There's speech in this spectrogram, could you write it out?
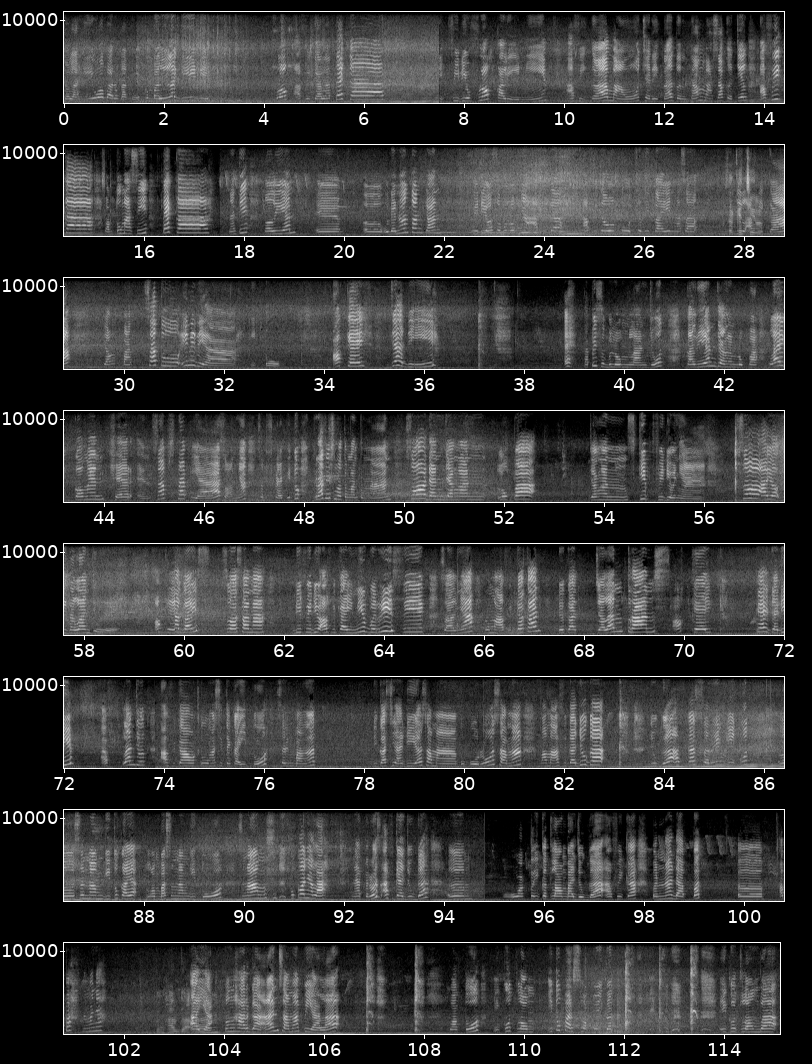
warahmatullahi wabarakatuh. Kembali lagi di vlog Afrika Lateka Video vlog kali ini Afrika mau cerita tentang masa kecil Afrika Waktu masih TK Nanti kalian eh, eh, udah nonton kan video sebelumnya Afrika Afrika waktu ceritain masa, kecil, kecil. Afika yang part satu ini dia. Itu. Oke jadi eh tapi sebelum lanjut kalian jangan lupa like comment share and subscribe ya. Soalnya subscribe itu gratis loh teman-teman so dan jangan lupa jangan skip videonya so ayo kita lanjut oke Nah, guys. Suasana di video Afika ini berisik. Soalnya rumah Afika kan dekat jalan trans. Oke. Oke jadi lanjut. Afika waktu masih TK itu sering banget dikasih hadiah sama bu guru sama mama juga juga Afika sering ikut eh, senam gitu kayak lomba senam gitu senam pokoknya lah nah terus Afika juga em, waktu ikut lomba Afika pernah dapat eh, apa namanya Penghargaan. Ah iya, penghargaan sama piala waktu ikut lom itu pas waktu ikut ikut lomba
